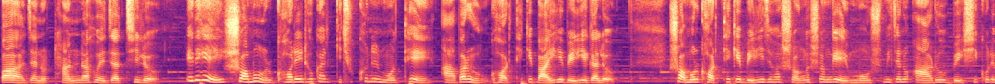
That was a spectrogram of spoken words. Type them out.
পা যেন ঠান্ডা হয়ে যাচ্ছিল। এদিকে সমর ঘরে ঢোকার কিছুক্ষণের মধ্যে আবারও ঘর থেকে বাইরে বেরিয়ে গেল। সমর ঘর থেকে বেরিয়ে যাওয়ার সঙ্গে সঙ্গে মৌসুমি যেন আরও বেশি করে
